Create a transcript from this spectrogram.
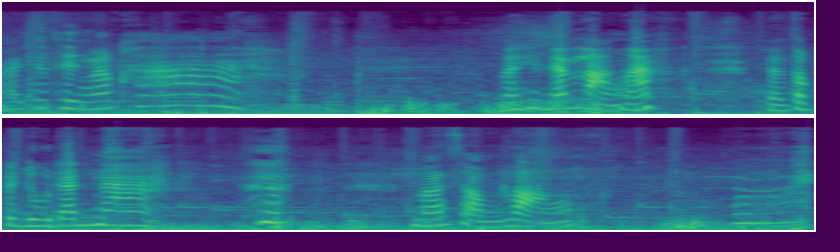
ใกล้จะถึงแล้วค่ะ เราเห็นด้านหลังนะเดี๋ยวต้องไปดูด้านหน้าบ้านสามหลังโอ้ย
